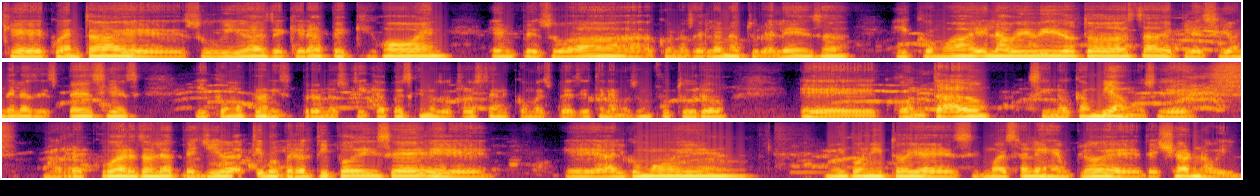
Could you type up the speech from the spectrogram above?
que cuenta eh, su vida desde que era joven, empezó a, a conocer la naturaleza, y cómo él ha vivido toda esta depresión de las especies y cómo pronostica pues que nosotros como especie tenemos un futuro eh, contado si no cambiamos. Eh, no recuerdo el apellido del tipo, pero el tipo dice eh, algo muy, muy bonito y es, muestra el ejemplo de, de Chernobyl,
